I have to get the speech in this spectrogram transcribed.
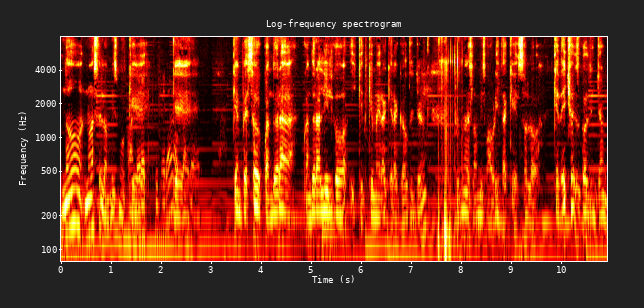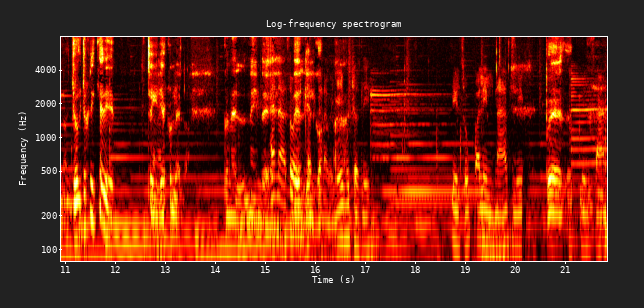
No, no hace lo mismo que, que empezó cuando era, cuando era Lil Go y que, que era que era Golden Young, pues no es lo mismo ahorita que solo, que de hecho es Golden Young, ¿no? Yo, yo creí que seguiría con el, con el name de, Ah, no, de Lil Go. Ya hay muchos Lil. Lil Supa, Lil Nas, Lil, Pues, Lil San,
